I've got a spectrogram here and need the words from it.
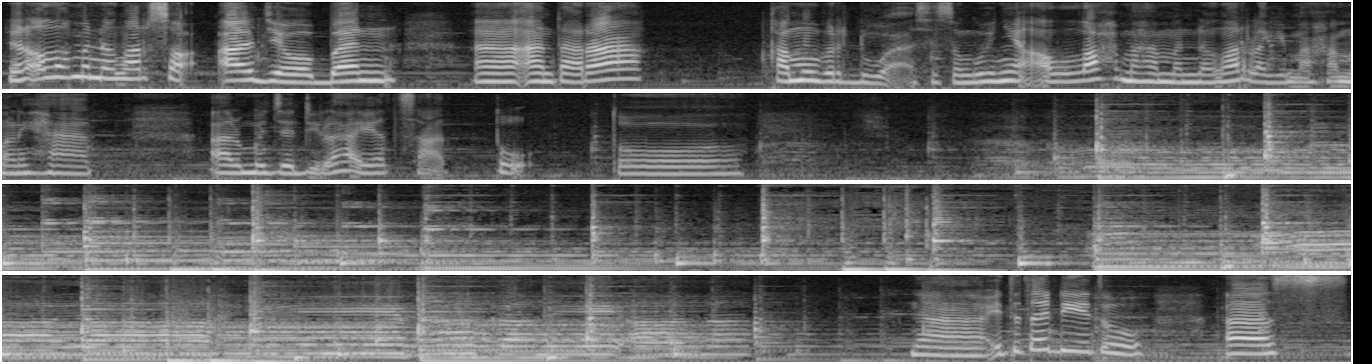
dan Allah mendengar soal jawaban eh, antara kamu berdua. Sesungguhnya Allah Maha mendengar lagi Maha melihat. Al-Mujadilah ayat 1. Tuh. Ayah, Nah, itu tadi itu s-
